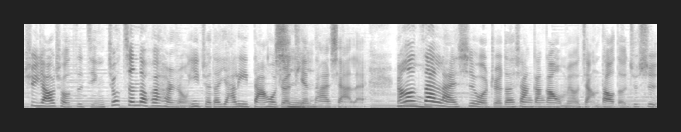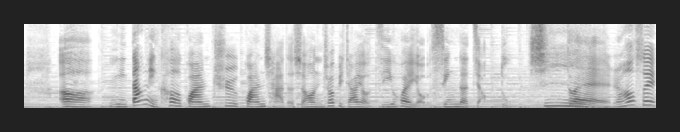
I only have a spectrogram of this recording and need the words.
去要求自己，你就真的会很容易觉得压力大，或觉得天塌下来。然后再来是我觉得像刚刚我们有讲到的，就是呃，你当你客观去观察的时候，你就比较有机会有新的角度。是对，然后所以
